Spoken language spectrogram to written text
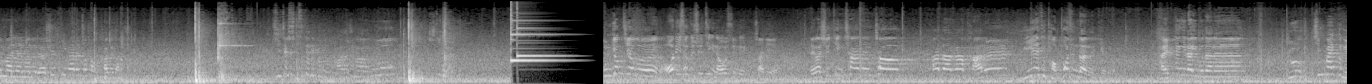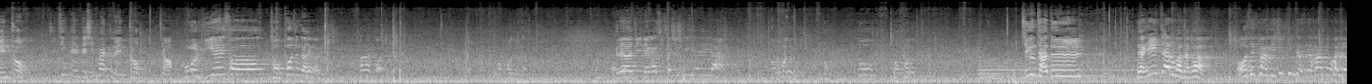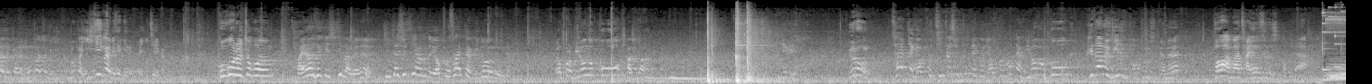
무슨 말이냐면 내가 슈팅하는 척 한번 가져가. 진짜 슈팅 마지막으로 슈팅을 해. 공격 지역은 어디서도 슈팅이 나올 수 있는 자리에 내가 슈팅 차는 척 하다가 발을 위에서 덮어준다는 느낌으로. 발등이라기보다는 요 신발끈 왼쪽 슈팅 때릴 때 신발끈 왼쪽 있죠 공을 위에서 덮어준다 생각해 편할 것 같아 덮어준다 그래야지 내가 진짜 슈팅 때린다 덮어준다 또 덮어준다 지금 다들 그냥 일자로 가다가 어색하게 슈팅 자세 하고 하려니까 뭔가 좀 이- 뭔가 이질감이 생기는 거야 이질감. 그거를 조금 자연스럽게 시키려면은 진짜 슈팅하면서 옆으로 살짝 밀어놓는 동작 옆으로 밀어놓고 가져가는 이게 여러분 살짝 옆으로 진짜 슈팅 되고 옆으로 살짝 밀어놓고 그 다음에 위에서 덮어주시면은 더 아마 자연스러우실 겁니다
